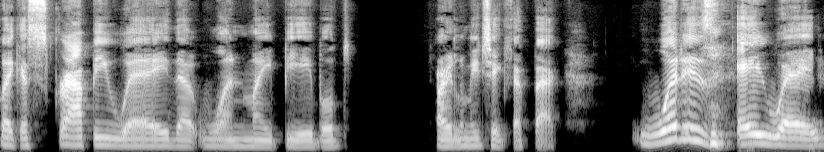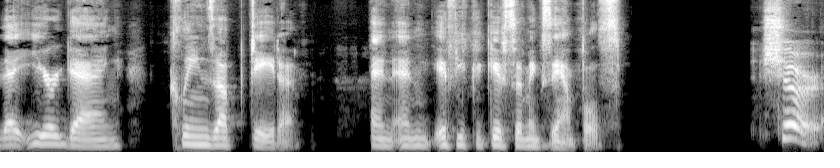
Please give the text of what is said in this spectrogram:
like a scrappy way that one might be able to? All right, let me take that back. What is a way that your gang cleans up data? And and if you could give some examples. Sure.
